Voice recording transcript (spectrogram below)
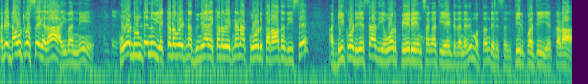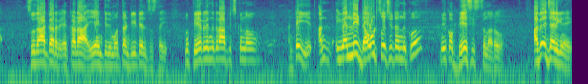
అంటే డౌట్లు వస్తాయి కదా ఇవన్నీ. కోడ్ ఉంటే నువ్వు ఎక్కడ పెట్టినా దునియాలో ఎక్కడ పెట్టినా నా కోడ్ తర్వాత తీస్తే ఆ డీ కోడ్ చేస్తే అది ఎవరు పేరు ఏం సంగతి ఏంటిది అనేది మొత్తం తెలుస్తుంది. తిరుపతి ఎక్కడ సుధాకర్ ఎక్కడ ఏంటిది మొత్తం డీటెయిల్స్ వస్తాయి. నువ్వు పేర్లు ఎందుకు రాపించుకున్నావు? అంటే ఇవన్నీ డౌట్స్ వచ్చేటందుకు మీకు బేస్ ఇస్తున్నారు. అవే జరిగినాయి.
